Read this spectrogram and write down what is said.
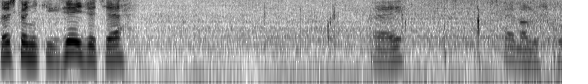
Cześć koniki, gdzie idziecie? Ej, ej maluszku.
